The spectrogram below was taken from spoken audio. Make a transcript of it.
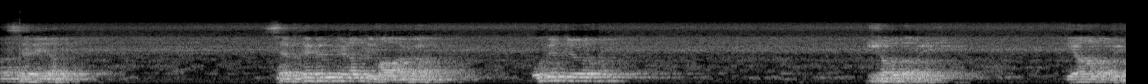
ਸਿਰ ਆ। ਸਿਰ ਦੇ ਵਿੱਚ ਜਿਹੜਾ ਦਿਮਾਗ ਆ, ਉਹਦੇ 'ਚ ਸ਼ਬਦ ਆਵੇ, ਗਿਆਨ ਆਵੇ।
